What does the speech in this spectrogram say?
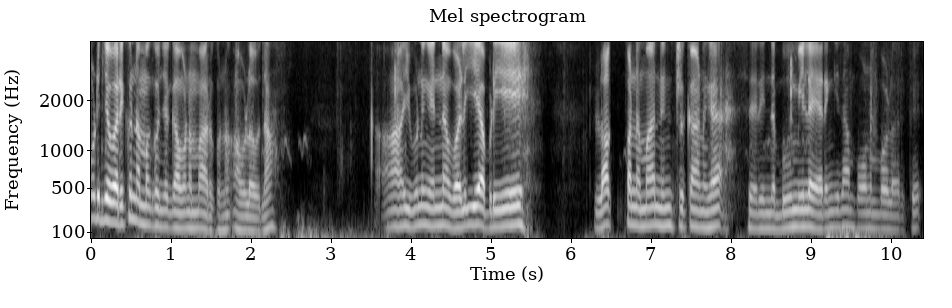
முடிஞ்ச வரைக்கும் நம்ம கொஞ்சம் கவனமாக இருக்கணும் அவ்வளவுதான். இவனுங்க என்ன வழியே அப்படியே லாக் பண்ண மாதிரி நின்றுருக்கானுங்க சரி இந்த பூமியில் இறங்கி தான் போகணும் போல் இருக்குது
